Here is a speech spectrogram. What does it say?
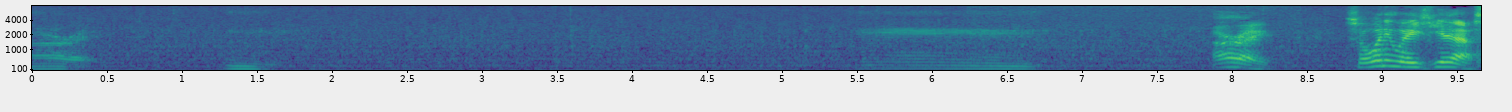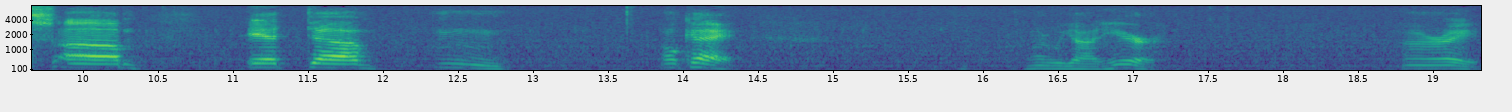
All right. Mm. Mm. All right. So, anyways, yes. Um, it. Uh, mm. Okay. What do we got here? All right.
